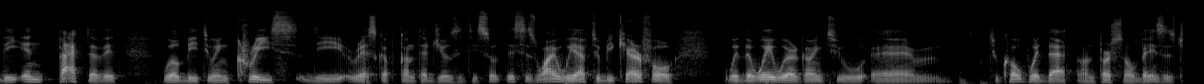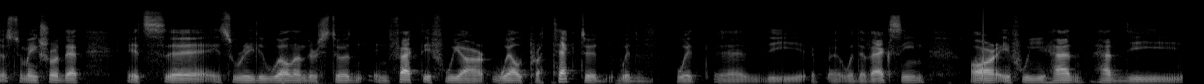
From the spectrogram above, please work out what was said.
The impact of it will be to increase the risk of contagiosity. So this is why we have to be careful with the way we're going to um, to cope with that on personal basis, just to make sure that it's uh, it's really well understood. In fact, if we are well protected with with uh, the uh, with the vaccine, or if we had had the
